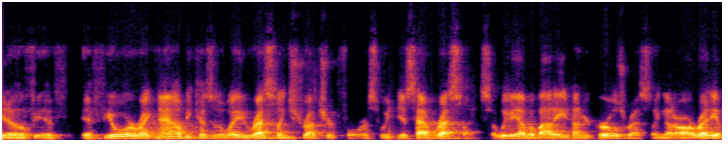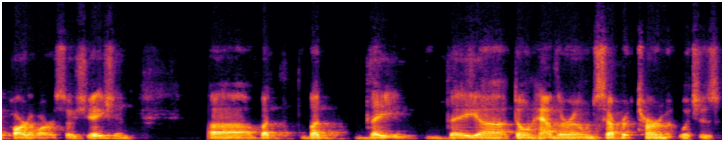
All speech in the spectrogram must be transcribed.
you know, if, if if you're right now because of the way wrestling's structured for us, we just have wrestling. So we have about 800 girls wrestling that are already a part of our association, uh, but but they they uh, don't have their own separate tournament, which is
